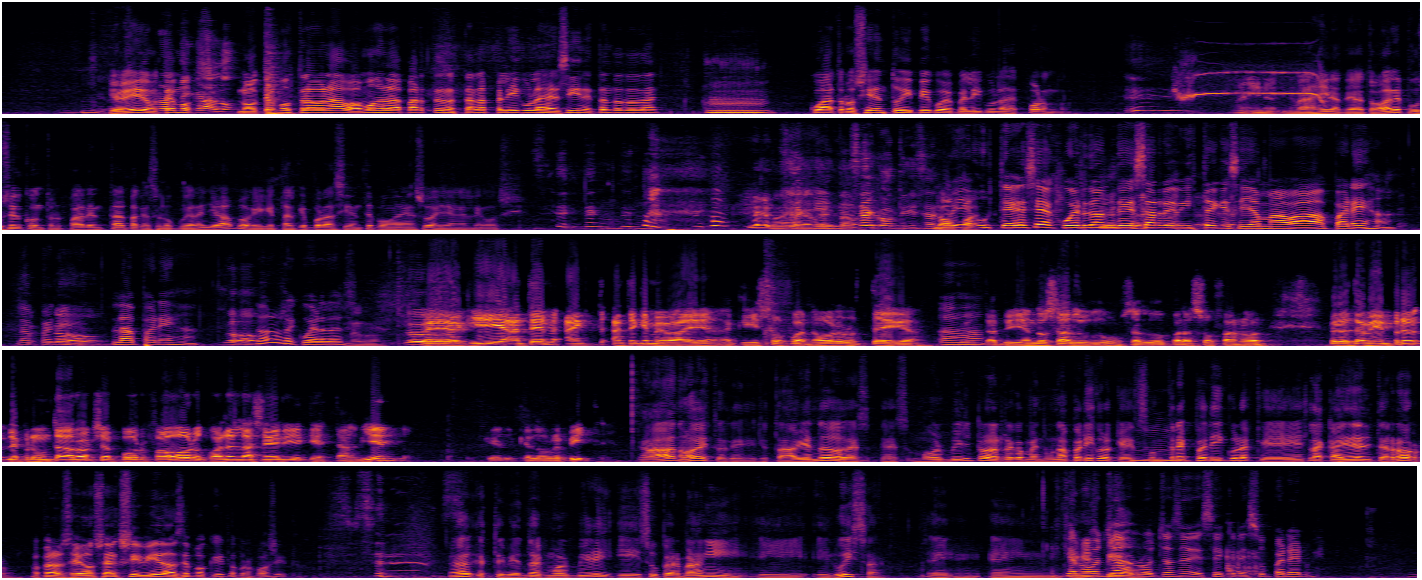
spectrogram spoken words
Yo "Oye, no te, no te he mostrado nada. Vamos a la parte donde están las películas de cine. Tan, tan, tan, tan. 400 y pico de películas de porno. Imagínate. Imagínate, a todas le puse el control parental para que se lo pudieran llevar, porque qué tal que por accidente pongan eso allá en el negocio. Se cotiza. No, Oye, ¿ustedes se acuerdan de esa revista que se llamaba Pareja? La pareja. La Pareja. ¿No, lo recuerdas? no, no. Eh, aquí, antes, an- antes que me vaya, aquí Sofanor Ortega está pidiendo saludos, un saludo para Sofanor. Pero también pre- le pregunta a Rocha, por favor, ¿cuál es la serie que estás viendo? Que, que lo repite. Ah, no, esto- yo estaba viendo es- Smallville, pero le recomendé una película que Mm. son tres películas que es La calle del terror. No, pero Sexo y Vida hace poquito, a propósito. Eh, Estoy viendo Smallville y, y Superman y, y- y Luisa. En, en- Es que en Rocha. Rocha se, se cree superhéroe.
